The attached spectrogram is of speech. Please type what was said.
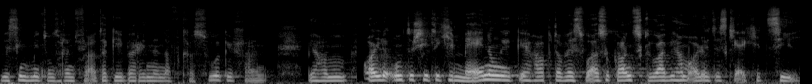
Wir sind mit unseren Fördergeberinnen auf Klausur gefahren. Wir haben alle unterschiedliche Meinungen gehabt, aber es war so ganz klar, wir haben alle das gleiche Ziel.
